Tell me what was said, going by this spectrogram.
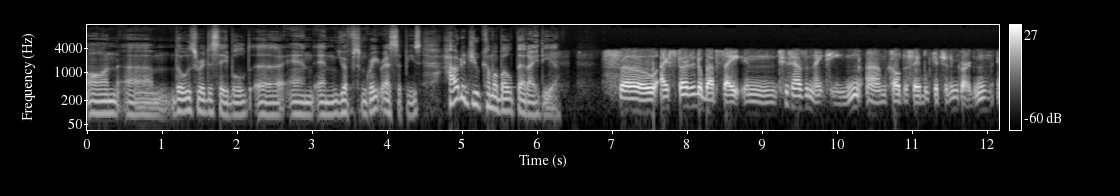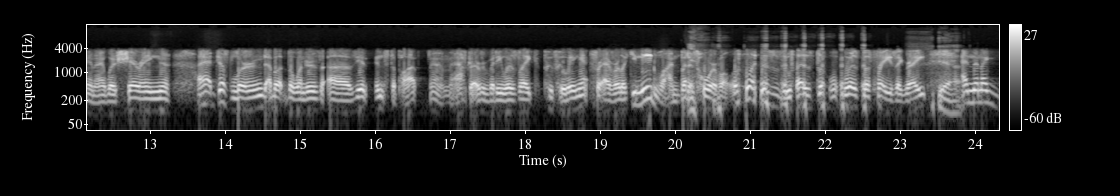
on um, those who are disabled uh, and, and you have some great recipes. How did you come about that idea? So I started a website in 2019 um, called Disabled Kitchen and Garden, and I was sharing. I had just learned about the wonders of the Instapot um, after everybody was like poo-pooing it forever. Like you need one, but it's horrible. was, was, the, was the phrasing right? Yeah. And then I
